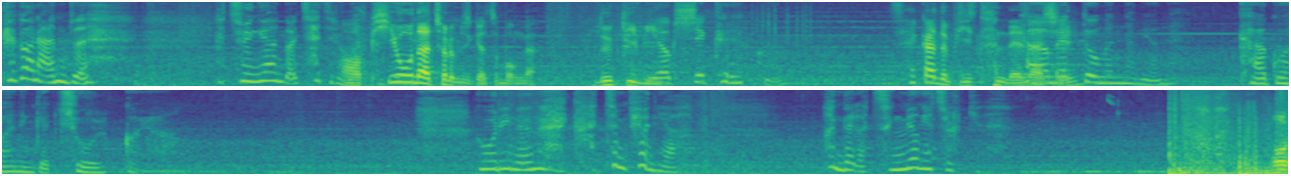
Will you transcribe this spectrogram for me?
그건 안 돼. 중요한 걸 찾으러. 어 피오나처럼 생겼어 뭔가 느낌이. 역시 그랬군. 색깔도 비슷한데 네, 사실. 다음에 또 만나면 각오하는 게 좋을 거야. 우리는 같은 편이야. 내가 증명해 줄게. 어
